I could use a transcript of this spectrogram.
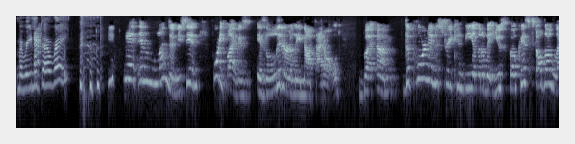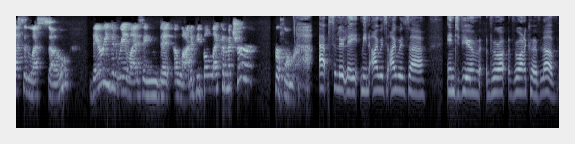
Marina Del Rey. you see it in London. You see it. Forty five is is literally not that old. But um, the porn industry can be a little bit youth focused, although less and less so. They're even realizing that a lot of people like a mature performer. Absolutely. I mean, I was I was uh, interviewing Ver- Veronica Avluv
